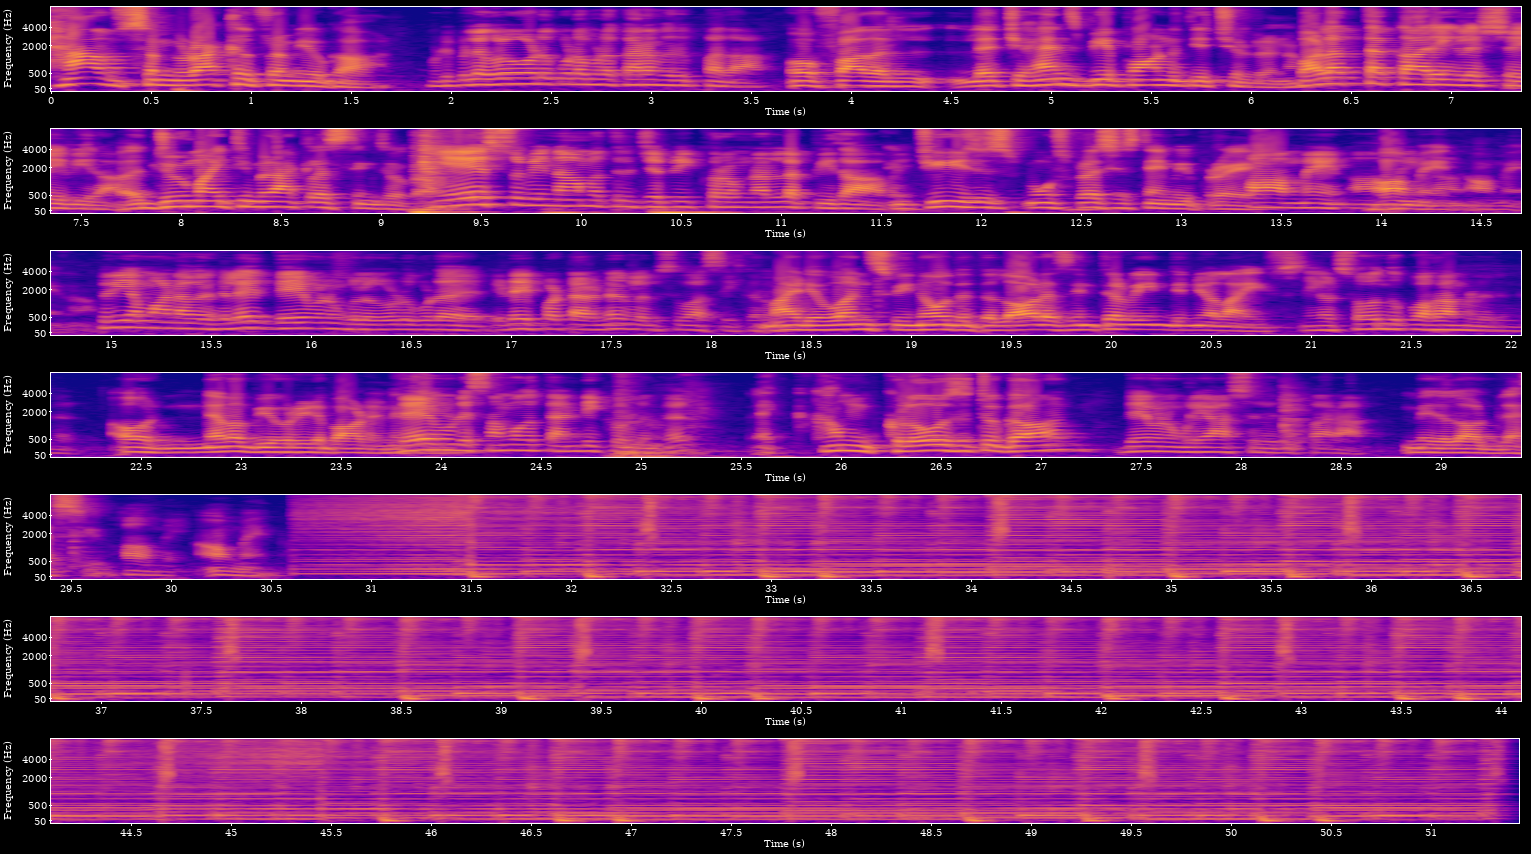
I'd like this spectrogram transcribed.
have some miracle from you, God. உடைய பிள்ளைகளோடு கூட உடைய கரம் இருப்பதா Oh, Father, let your hands be upon with your children. now. பலத்த காரியங்களை செய்வீரா Uh, do mighty miraculous things, O God. இயேசுவின் நாமத்தில் ஜெபிக்கிறோம் நல்ல பிதாவே Jesus' most precious name we pray. Amen Amen. Amen. பிரியமானவர்களே தேவன் உங்களோடு கூட இடைப்பட்டார் என்று எங்களை விசுவாசிக்கிறோம் My dear ones, we know that the Lord has intervened in your lives. நீங்கள் சோர்ந்து போகாமல் இருங்கள் Oh, never be worried about anything. தேவனுடைய சமூகத்தை அண்டிக் கொள்ளுங்கள் Like, come closer to God. தேவன் உங்களை ஆசீர்வதிப்பாராக May the Lord bless you. Amen Amen.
